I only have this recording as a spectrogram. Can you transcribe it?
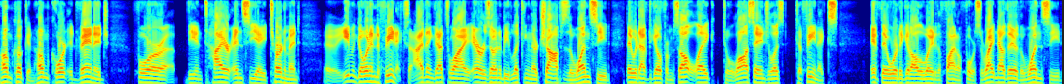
home cooking, home court advantage for uh, the entire NCAA tournament. Uh, even going into Phoenix, I think that's why Arizona be licking their chops as a one seed. They would have to go from Salt Lake to Los Angeles to Phoenix if they were to get all the way to the Final Four. So right now they're the one seed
